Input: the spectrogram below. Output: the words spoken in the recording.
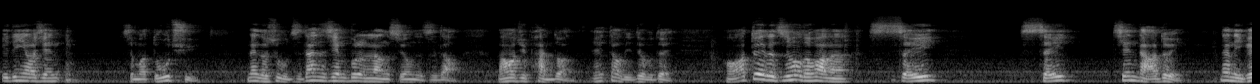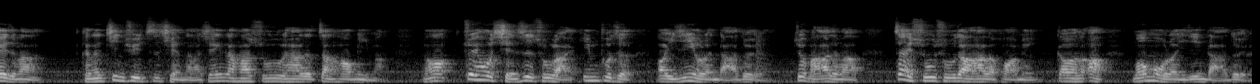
一定要先什么读取那个数字，但是先不能让使用者知道，然后去判断，哎，到底对不对？好啊，对了之后的话呢，谁谁先答对，那你可以怎么样？可能进去之前呢，先让他输入他的账号密码。然后最后显示出来，input 哦已经有人答对了，就把它什么再输出到它的画面，告诉他啊某某人已经答对了。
